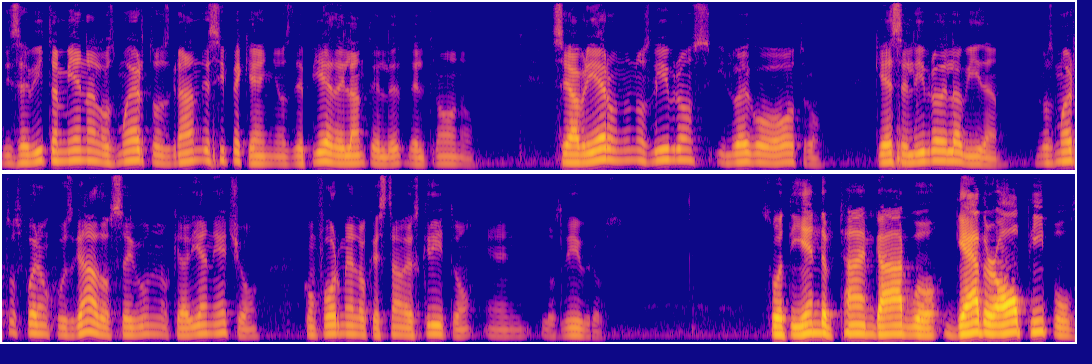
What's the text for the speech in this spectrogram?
Dice, vi también a los muertos, grandes y pequeños, de pie delante del, del trono. Se abrieron unos libros y luego otro, que es el libro de la vida. Los muertos fueron juzgados según lo que habían hecho, conforme a lo que estaba escrito en los libros. So at the end of time, God will gather all peoples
